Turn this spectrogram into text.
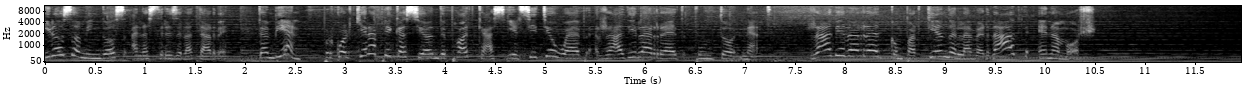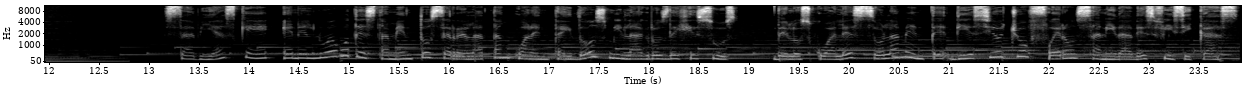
y los domingos a las 3 de la tarde. También por cualquier aplicación de podcast y el sitio web radiolared.net. Radio La Red compartiendo la verdad en amor. ¿Sabías que en el Nuevo Testamento se relatan 42 milagros de Jesús, de los cuales solamente 18 fueron sanidades físicas?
